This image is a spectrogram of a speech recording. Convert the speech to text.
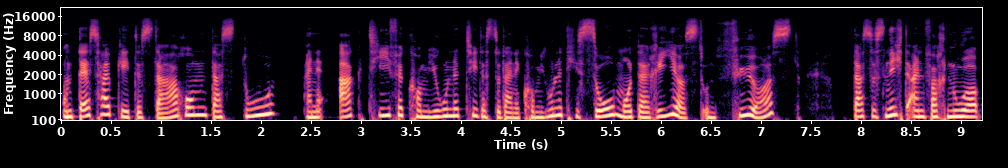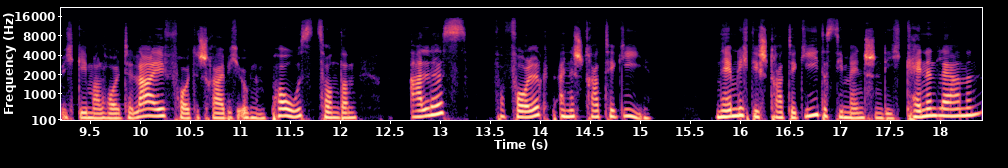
Und deshalb geht es darum, dass du eine aktive Community, dass du deine Community so moderierst und führst, dass es nicht einfach nur, ich gehe mal heute live, heute schreibe ich irgendeinen Post, sondern alles verfolgt eine Strategie. Nämlich die Strategie, dass die Menschen dich kennenlernen,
